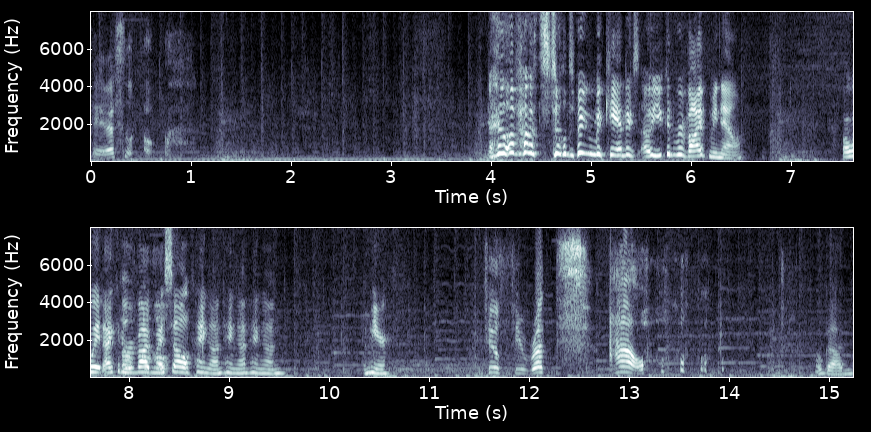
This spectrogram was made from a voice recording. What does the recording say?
Hey, that's not. Oh. I love how it's still doing mechanics. Oh, you can revive me now. Oh, wait, I can Oh, revive oh, oh. myself. Hang on, hang on, hang on. I'm here. Filthy ruts! Ow! Oh, God.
